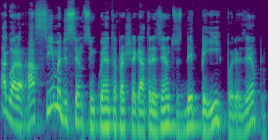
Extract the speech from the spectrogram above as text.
Agora, acima de 150 para chegar a 300 dpi, por exemplo,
